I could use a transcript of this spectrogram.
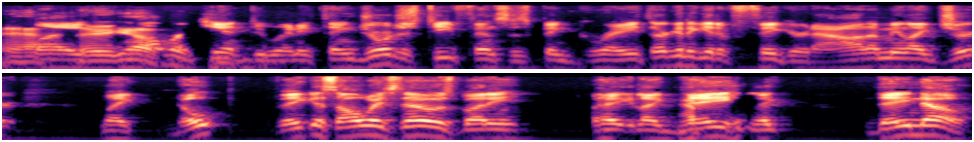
Yeah, like, there you go. Auburn can't mm-hmm. do anything. Georgia's defense has been great. They're going to get it figured out. I mean, like, like, nope. Vegas always knows, buddy. Like, like yep. they, like, they know.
